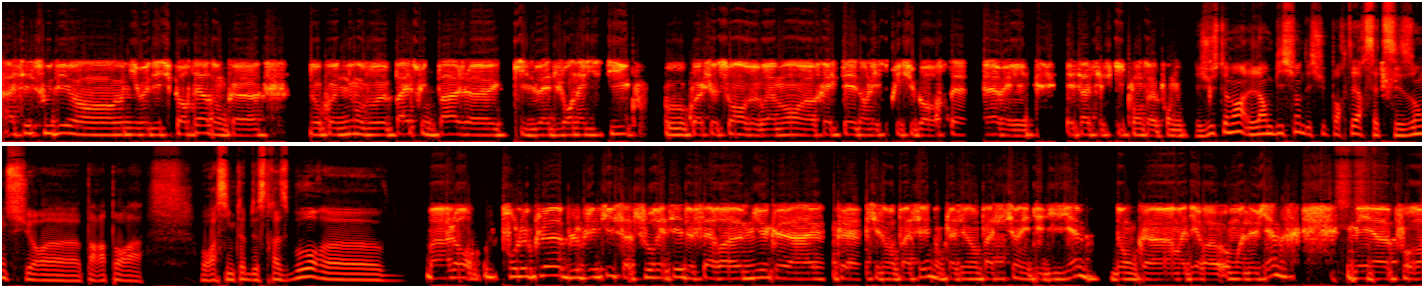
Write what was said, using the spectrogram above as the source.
assez soudés au niveau des supporters, donc euh, donc nous on veut pas être une page euh, qui veut être journalistique ou quoi que ce soit, on veut vraiment euh, rester dans l'esprit supporter et, et ça c'est ce qui compte pour nous. Et justement, l'ambition des supporters cette saison sur par rapport à, au Racing Club de Strasbourg bah alors, pour le club, l'objectif, ça a toujours été de faire euh, mieux que la, saison passée. Donc la saison passée, on était dixième, donc euh, on va dire euh, au moins neuvième. Mais pour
